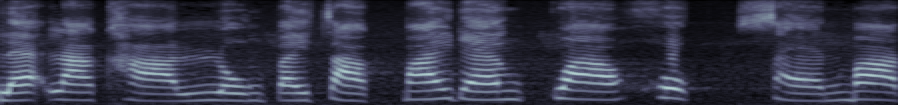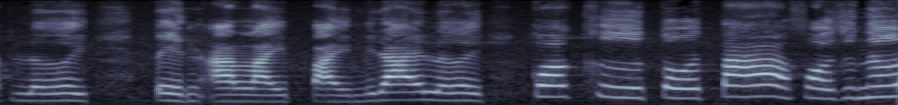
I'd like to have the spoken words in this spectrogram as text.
และราคาลงไปจากป้ายแดงกว่า 6 แสนบาทเลย เป็นอะไรไปไม่ได้เลย ก็คือ Toyota Fortuner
